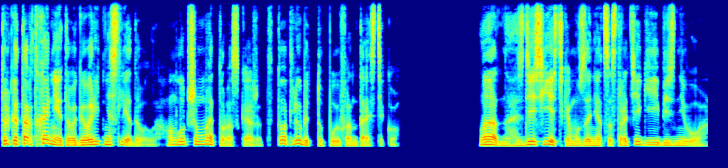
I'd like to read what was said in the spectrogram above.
только Тартхани этого говорить не следовало. Он лучше Мэтту расскажет. Тот любит тупую фантастику. Ладно, здесь есть кому заняться стратегией без него.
